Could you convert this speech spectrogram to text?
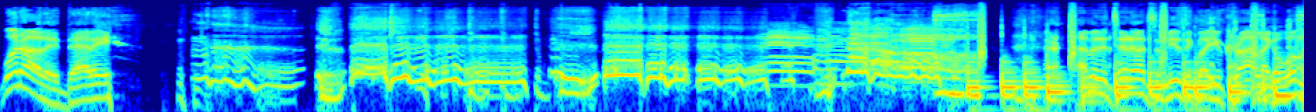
What are they, Daddy? no! I'm gonna turn on some music while you cry like a woman.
